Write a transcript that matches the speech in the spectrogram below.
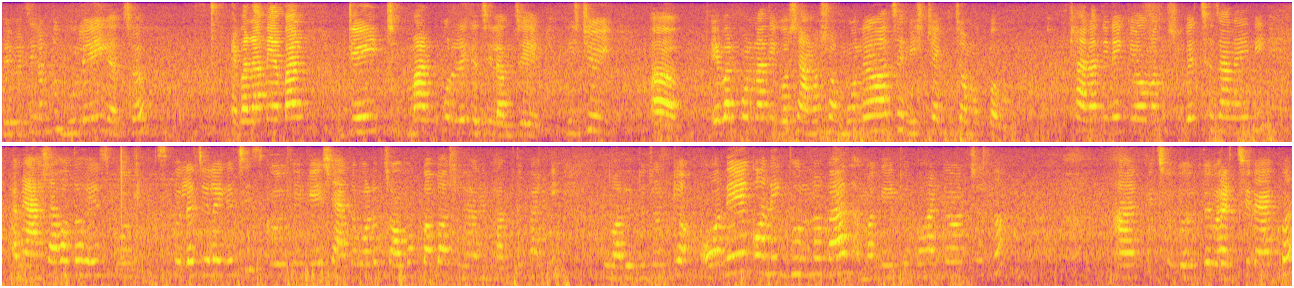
ভেবেছিলাম তো ভুলেই গেছো। এবার আমি আবার ডেট মার্ক করে রেখেছিলাম যে নিশ্চয়ই এবার কন্যা দিবসে আমার সব মনেও আছে, নিশ্চয়ই একটা চমক পাবো। সারাদিনে কেউ আমাকে শুভেচ্ছা জানায়নি। আমি আশাহত হয়ে স্কুল, স্কুলে চলে গেছি, স্কুল থেকে এসে এত বড় চমক পাবো আসলে আমি ভাবতে পারিনি তোমাদের দুজনকে অনেক অনেক ধন্যবাদ আমাকে এই উপহার দেওয়ার জন্য। আর কিছু বলতে পারছি না এখন।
